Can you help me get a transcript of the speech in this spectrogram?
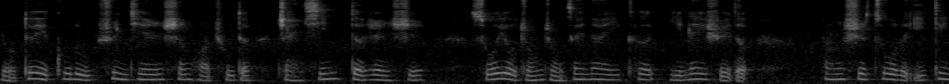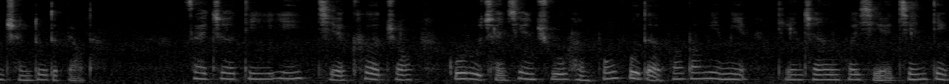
有对咕噜瞬间升华出的崭新的认识，所有种种在那一刻以泪水的方式做了一定程度的表达。在这第一节课中，咕噜呈现出很丰富的方方面面，天真、诙谐、坚定，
